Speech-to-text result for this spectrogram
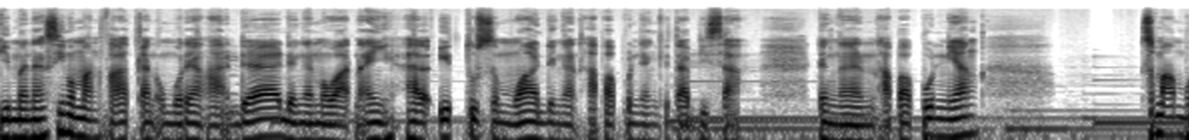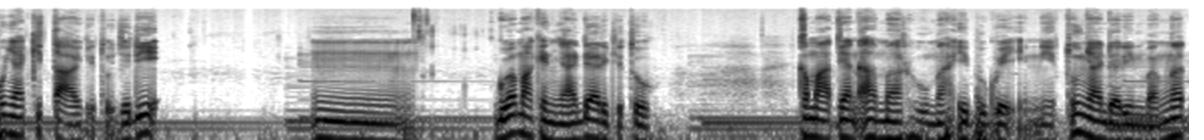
gimana sih memanfaatkan umur yang ada dengan mewarnai hal itu semua dengan apa pun yang kita bisa dengan apa pun yang semampunya kita gitu. Jadi hmm, gue makin nyadar gitu. Kematian almarhumah ibu gue ini tuh nyadarin banget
